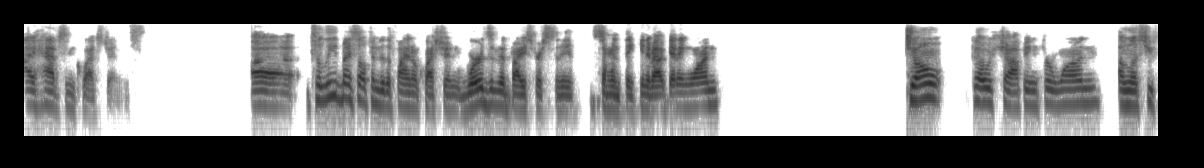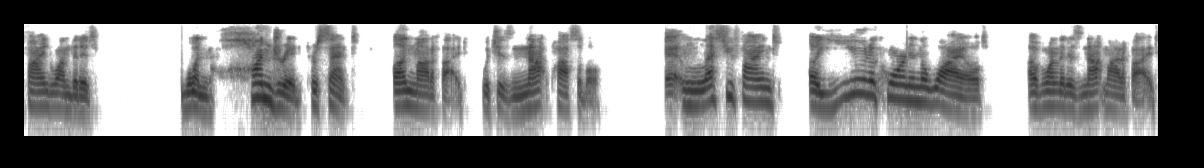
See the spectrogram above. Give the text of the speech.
I have some questions. Uh to lead myself into the final question, words of advice for someone thinking about getting one. Don't go shopping for one unless you find one that is 100% unmodified, which is not possible. Unless you find a unicorn in the wild of one that is not modified,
